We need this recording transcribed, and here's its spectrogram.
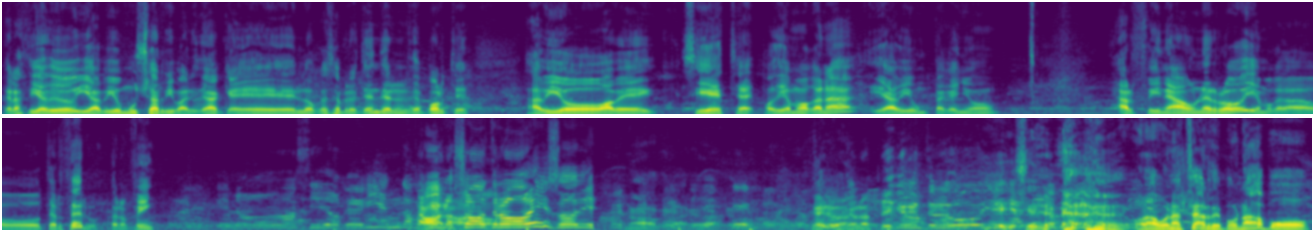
gracias a Dios, y ha habido mucha rivalidad, que es lo que se pretende en el deporte. Ha habido a ver si este podíamos ganar y ha habido un pequeño, al final un error y hemos quedado tercero, pero en fin. Que no ha sido queriendo para nosotros eso. No, claro, Pero que lo explique el entrenador y... Hola, buenas tardes. Pues nada, pues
